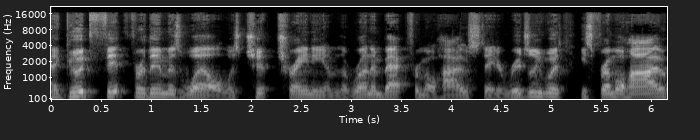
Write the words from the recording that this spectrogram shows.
A good fit for them as well was Chip Trayanum, the running back from Ohio State. Originally was he's from Ohio.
